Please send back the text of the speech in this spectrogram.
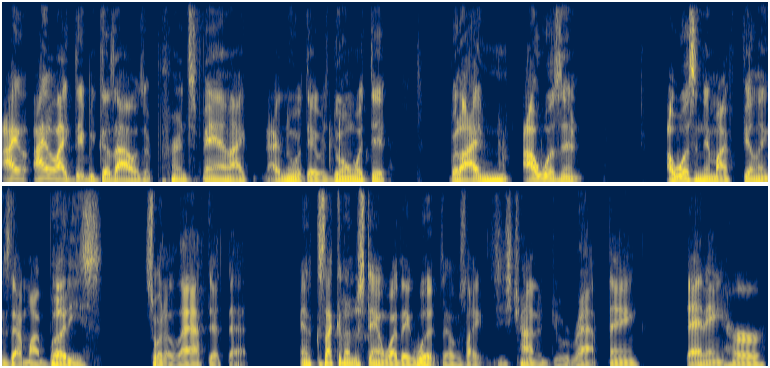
I I liked it because I was a Prince fan. I I knew what they was doing with it, but I I wasn't I wasn't in my feelings that my buddies sort of laughed at that, and because I could understand why they would. I was like, she's trying to do a rap thing, that ain't her,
